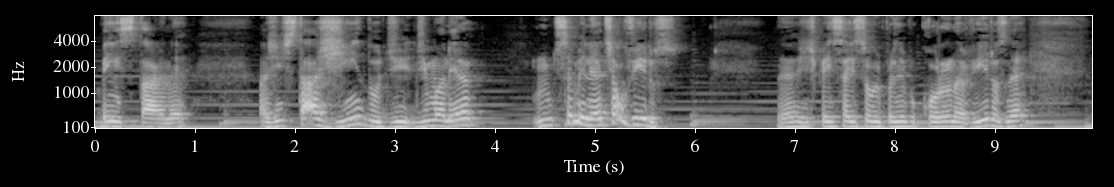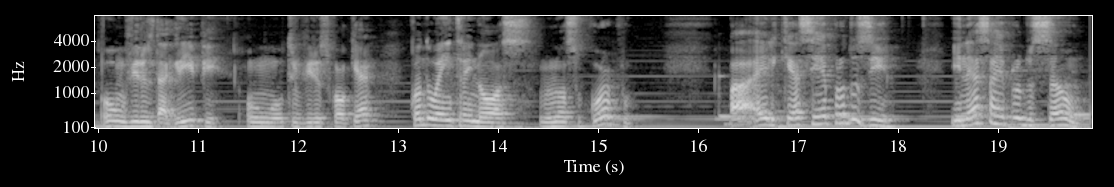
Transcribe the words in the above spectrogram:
bem-estar, né? A gente está agindo de, de maneira muito semelhante ao vírus. Né? A gente pensa aí sobre, por exemplo, o coronavírus, né? Ou um vírus da gripe, ou um outro vírus qualquer. Quando entra em nós, no nosso corpo, ele quer se reproduzir. E nessa reprodução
